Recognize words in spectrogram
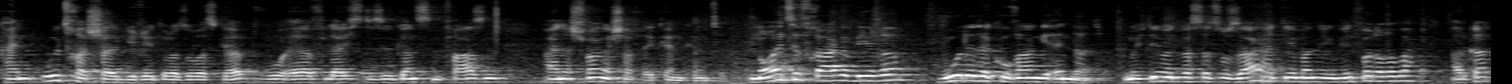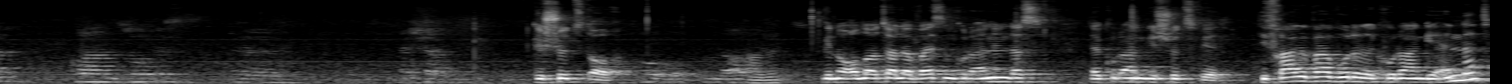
kein Ultraschallgerät oder sowas gehabt, wo er vielleicht diese ganzen Phasen einer Schwangerschaft erkennen könnte. Neunte Frage wäre, wurde der Koran geändert? Möchte jemand was dazu sagen? Hat jemand irgendwie Info darüber? Arkan? Koran so ist äh, erschaffen. Geschützt auch. Und auch Genau, Allah Ta'ala weist im Koran hin, dass der Koran geschützt wird. Die Frage war, wurde der Koran geändert?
